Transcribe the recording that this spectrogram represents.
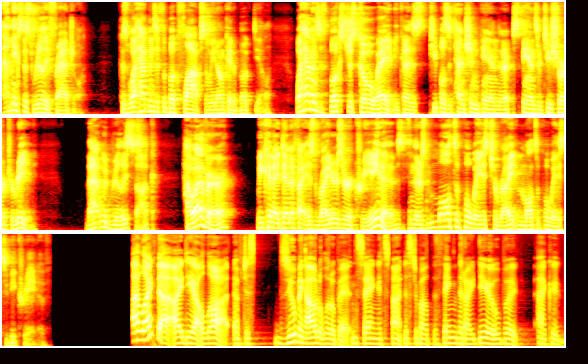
That makes us really fragile Because what happens if a book flops and we don't get a book deal? What happens if books just go away because people's attention spans are too short to read? That would really suck. However, we could identify as writers or creatives, and there's multiple ways to write and multiple ways to be creative. I like that idea a lot of just zooming out a little bit and saying it's not just about the thing that I do, but I could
